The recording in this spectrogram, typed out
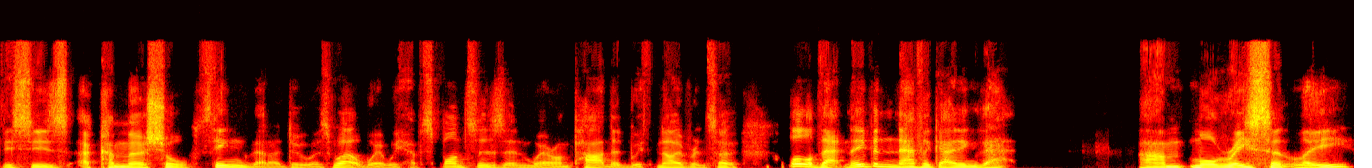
this is a commercial thing that I do as well, where we have sponsors and where I'm partnered with Nova. And so all of that, and even navigating that. Um, more recently,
